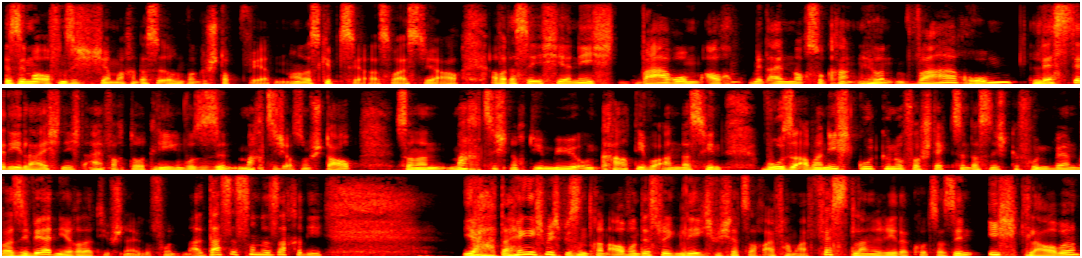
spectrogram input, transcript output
es immer offensichtlicher machen, dass sie irgendwann gestoppt werden. ne? Das gibt's ja, das weißt du ja auch. Aber das sehe ich hier nicht. Warum, auch mit einem noch so kranken Hirn, warum lässt er die Leichen nicht einfach dort liegen, wo sie sind, macht sich aus dem Staub, sondern macht sich noch die Mühe und karrt die woanders hin, wo sie aber nicht gut genug versteckt sind, dass sie nicht gefunden werden, weil sie werden ja relativ schnell gefunden. Also das ist so eine Sache, die ja, da hänge ich mich ein bisschen dran auf und deswegen lege ich mich jetzt auch einfach mal fest, lange Rede, kurzer Sinn. Ich glaube,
